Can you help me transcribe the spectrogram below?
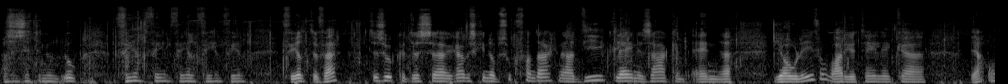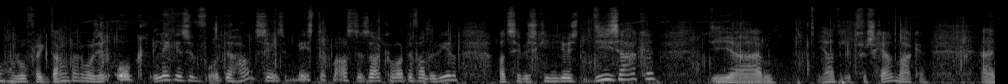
Maar ze zitten nu veel, veel, veel, veel, veel, veel te ver te zoeken. Dus uh, ga misschien op zoek vandaag naar die kleine zaken in uh, jouw leven waar je uiteindelijk uh, ja, ongelooflijk dankbaar voor bent. Ook liggen ze voor de hand, zijn ze meest nogmaals de zaak geworden van de wereld. Wat zijn misschien juist die zaken die, ja, die het verschil maken. En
